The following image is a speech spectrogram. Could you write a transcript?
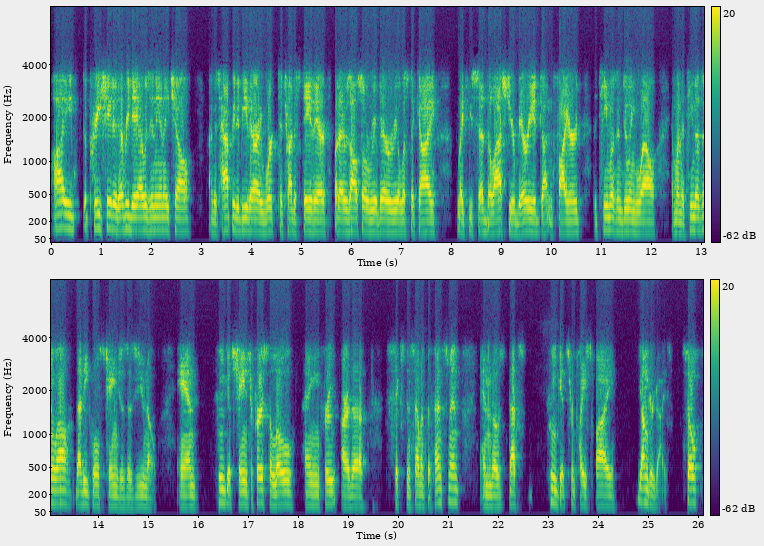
I appreciated every day I was in the NHL. I was happy to be there. I worked to try to stay there, but I was also a very realistic guy. Like you said, the last year Barry had gotten fired. The team wasn't doing well, and when the team doesn't well, that equals changes, as you know. And who gets changed first? The low hanging fruit are the sixth and seventh defensemen, and those that's who gets replaced by younger guys. So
